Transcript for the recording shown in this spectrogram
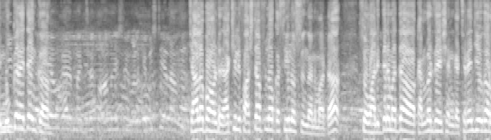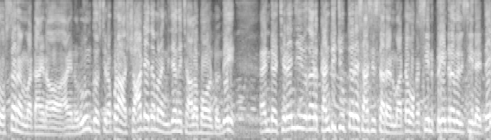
ఈ ముగ్గురు అయితే ఇంకా చాలా బాగుంటుంది. యాక్చువల్లీ ఫస్ట్ హాఫ్లో ఒక సీన్ వస్తుంది అనమాట సో వాళ్ళిద్దరి మధ్య కన్వర్జేషన్గా చిరంజీవి గారు వస్తారనమాట ఆయన ఆయన రూమ్కి వచ్చినప్పుడు ఆ షాట్ అయితే మనకు నిజంగా చాలా బాగుంటుంది. అండ్ చిరంజీవి గారు కంటి చూపుతోనే శాసిస్తారనమాట ఒక సీన్ ప్రీ ఇంటర్వెల్ సీన్ అయితే.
